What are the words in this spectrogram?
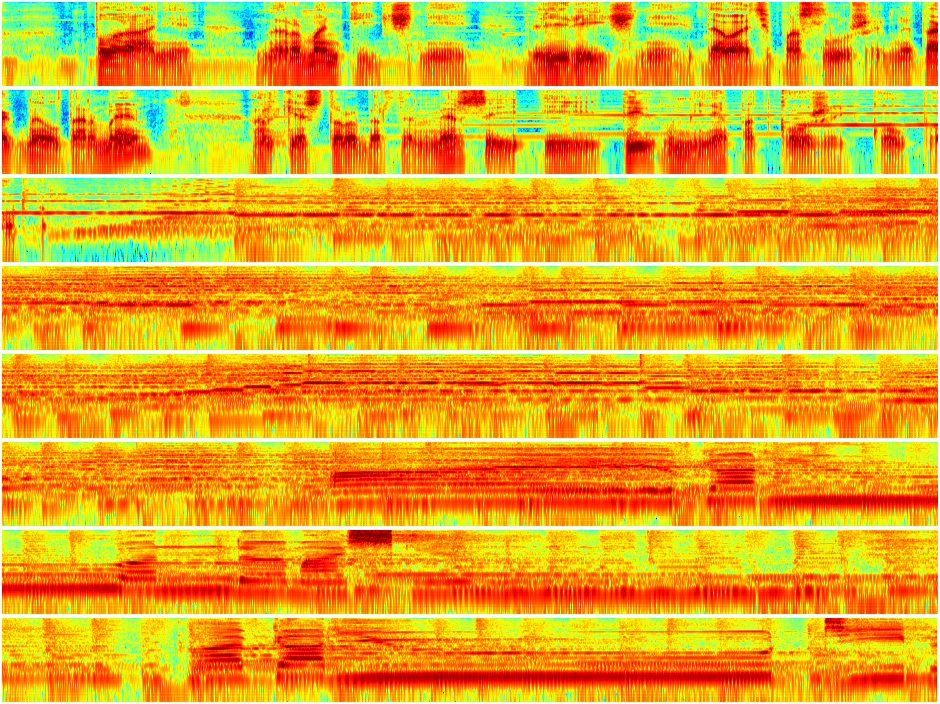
плане, романтичнее, лиричнее. Давайте послушаем. Итак, Мел Торме, оркестр Роберта Мерси и «Ты у меня под кожей» Кол Портер.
